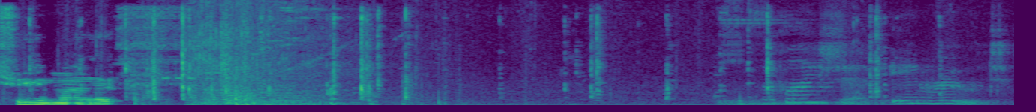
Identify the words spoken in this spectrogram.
Supply ship en route.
